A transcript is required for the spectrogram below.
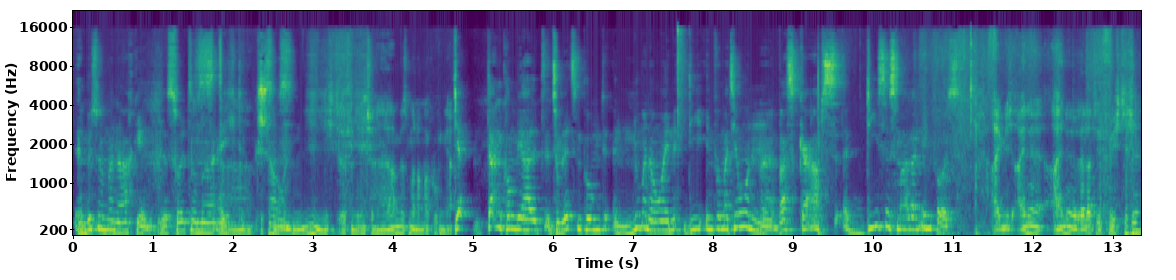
Äh, müssen wir mal nachgehen. Das sollten wir mal echt Da- das schauen. ist nie nicht öffentlich. Ja, müssen wir noch mal gucken, ja. Ja, dann kommen wir halt zum letzten Punkt, Nummer 9, die Informationen. Was gab's dieses Mal an Infos? Eigentlich eine, eine relativ wichtige.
